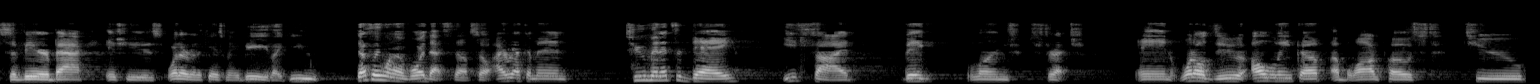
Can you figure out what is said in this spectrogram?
severe back issues, whatever the case may be, like you definitely want to avoid that stuff. So I recommend two minutes a day, each side, big lunge stretch. And what I'll do, I'll link up a blog post to,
